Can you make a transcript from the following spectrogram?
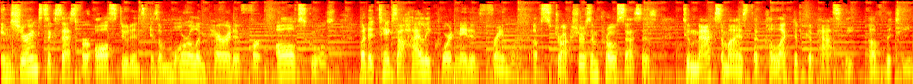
Ensuring success for all students is a moral imperative for all schools, but it takes a highly coordinated framework of structures and processes to maximize the collective capacity of the team.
